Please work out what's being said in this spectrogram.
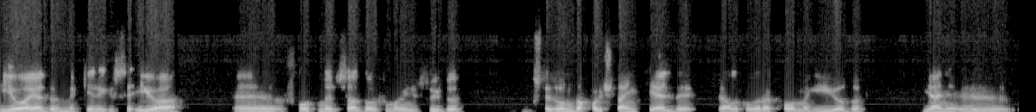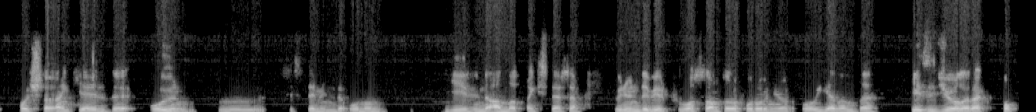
Ioa'ya dönmek gerekirse Ioa e, Fortuna Düsseldorf'un oyuncusuydu. Bu sezonda Holstein Kiel'de kiralık olarak forma giyiyordu. Yani e, Holstein Kiel'de oyun e, sisteminde onun yerini anlatmak istersem önünde bir pivot santrafor oynuyor. O yanında gezici olarak top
